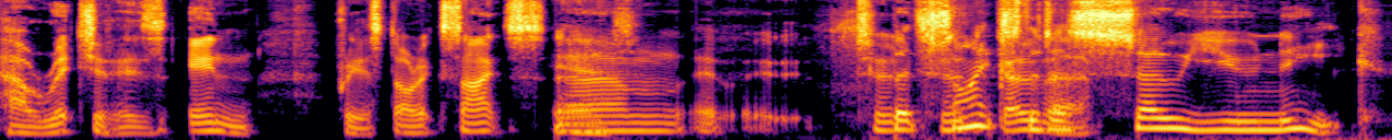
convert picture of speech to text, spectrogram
how rich it is in prehistoric sites. Yes. Um, it- to, But to sites that there. are so unique.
